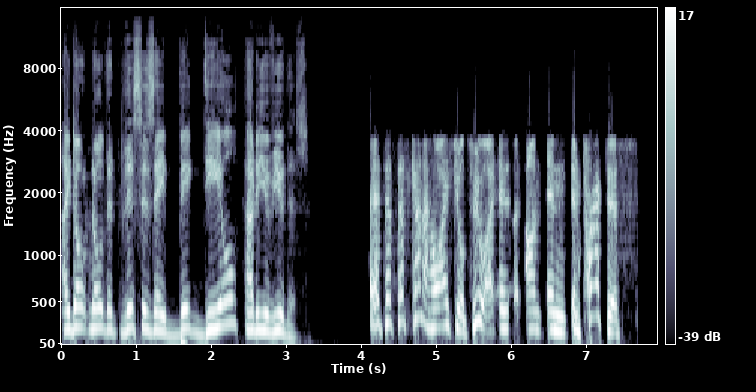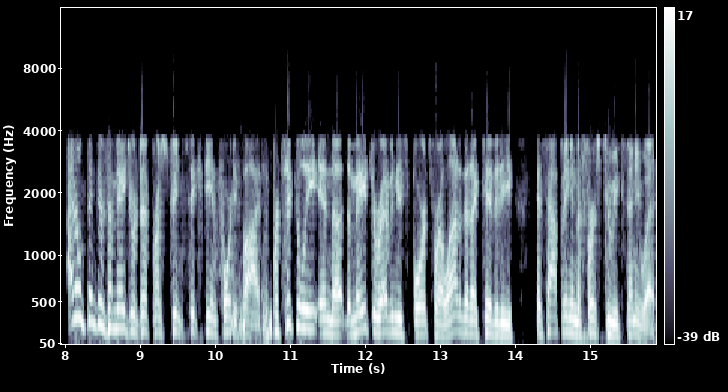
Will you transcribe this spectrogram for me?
I don't know that this is a big deal. How do you view this? That's that's kind of how I feel too. I, and, on in in practice, I don't think there's a major difference between 60 and 45, particularly in the the major revenue sports where a lot of that activity is happening in the first two weeks anyway.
